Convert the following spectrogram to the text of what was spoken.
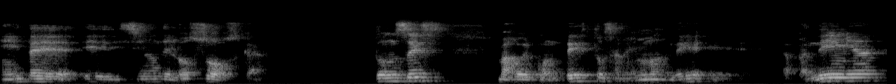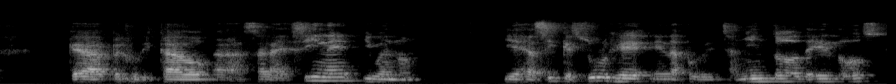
en esta edición de los Oscars. Entonces, bajo el contexto, sabemos de eh, la pandemia, que ha perjudicado a sala de cine y bueno, y es así que surge el aprovechamiento de los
